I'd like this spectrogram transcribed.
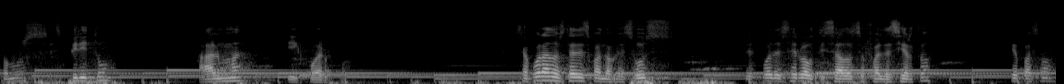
Somos espíritu, alma y cuerpo. ¿Se acuerdan ustedes cuando Jesús, después de ser bautizado, se fue al desierto? ¿Qué pasó?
